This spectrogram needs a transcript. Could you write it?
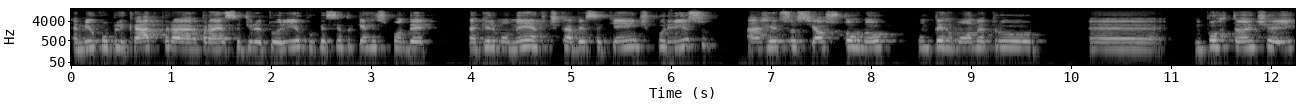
é meio complicado para essa diretoria, porque sempre quer responder naquele momento, de cabeça quente, por isso a rede social se tornou um termômetro é, importante aí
